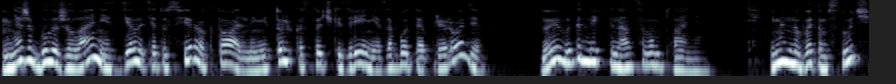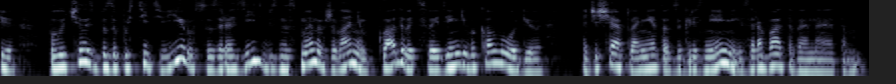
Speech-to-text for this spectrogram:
У меня же было желание сделать эту сферу актуальной не только с точки зрения заботы о природе, но и выгодной в финансовом плане. Именно в этом случае получилось бы запустить вирус и заразить бизнесменов желанием вкладывать свои деньги в экологию – очищая планету от загрязнений и зарабатывая на этом.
